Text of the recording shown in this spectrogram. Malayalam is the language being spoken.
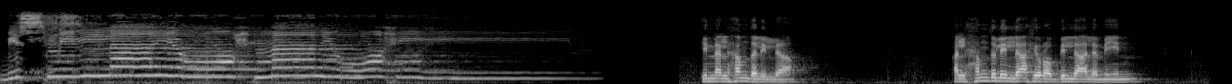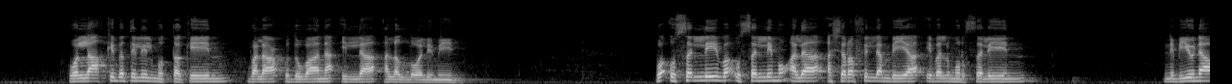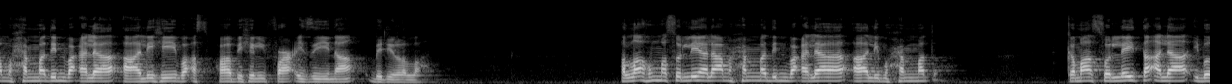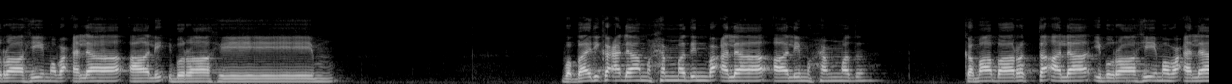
بسم الله الرحمن الرحيم. إن الحمد لله. الحمد لله رب العالمين. والعاقبة للمتقين ولا عدوان إلا على الظالمين. وأصلي وأسلم على أشرف الأنبياء والمرسلين. نبينا محمد وعلى آله وأصحابه الفائزين برضا الله. അള്ളാഹുമ്മ സല്ലി അല മുഹമ്മദിൻ വ അല ആലി മുഹമ്മദ് കമാ സൊല്ലൈത്ത അല ഇബ്രാഹിം വ അല ആലി ഇബ്രാഹിം വബാരിക അല മുഹമ്മദിൻ വ അല ആലി മുഹമ്മദ് കമാ ബാറക്ത അല ഇബ്രാഹിം വ അല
